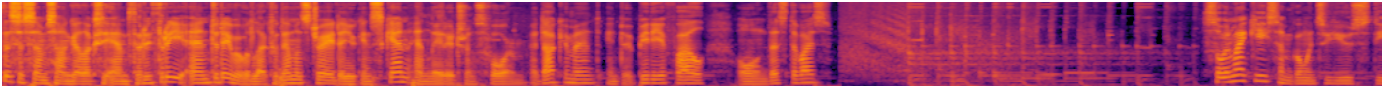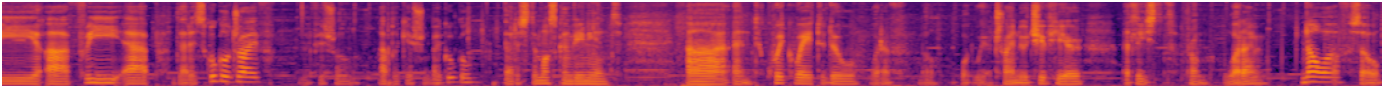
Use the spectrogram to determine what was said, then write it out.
This is Samsung Galaxy M33 and today we would like to demonstrate that you can scan and later transform a document into a PDF file on this device. So in my case I'm going to use the uh, free app that is Google Drive, the official application by Google. That is the most convenient uh, and quick way to do what well, what we are trying to achieve here, at least from what I know of. So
